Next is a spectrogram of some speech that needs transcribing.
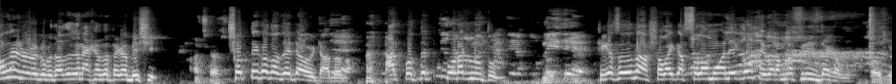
অনলাইন অর্ডার করবে তাদের জন্য এক হাজার টাকা বেশি। আচ্ছা আচ্ছা। সত্যি কথা যেটা ওইটা দাদা। আর প্রত্যেকটা প্রোডাক্ট নতুন। ঠিক আছে দাদা? সবাইকে আসসালামু আলাইকুম। এবার আমরা ফ্রিজ দেখাবো। ওকে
